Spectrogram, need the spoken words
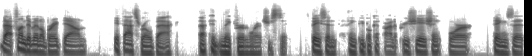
that fundamental breakdown, if that's rolled back, that could make for a more interesting space. And I think people could find appreciation for things that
